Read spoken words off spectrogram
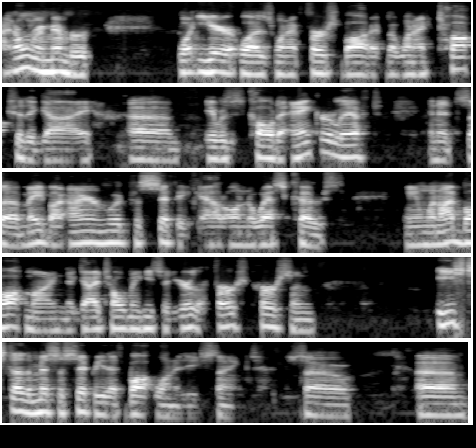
I don't remember what year it was when I first bought it, but when I talked to the guy, um, it was called an Anchor Lift, and it's uh, made by Ironwood Pacific out on the west coast. And when I bought mine, the guy told me he said, "You're the first person east of the Mississippi that's bought one of these things." So. Um,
